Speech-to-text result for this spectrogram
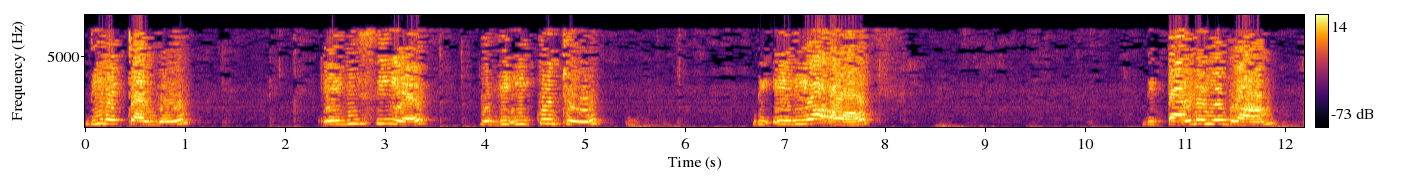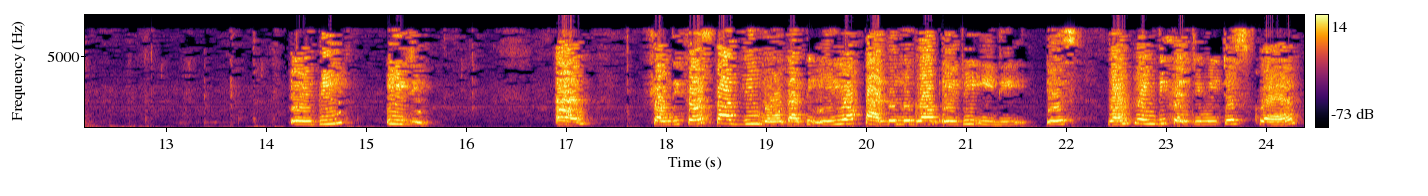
the rectangle ABCF would be equal to the area of the parallelogram ABED and from the first part we know that the area of parallelogram ABED is 120 centimeter square.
